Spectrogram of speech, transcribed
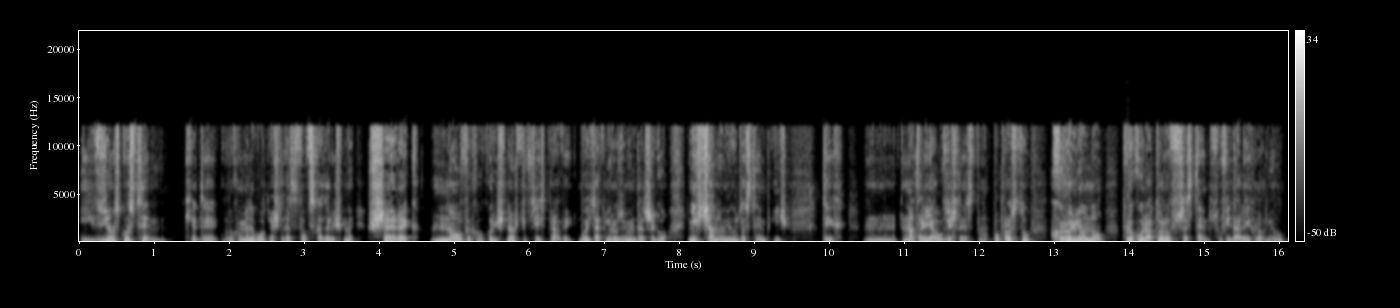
I w związku z tym, kiedy uruchomione było to śledztwo, wskazaliśmy szereg nowych okoliczności w tej sprawie, bo i tak nie rozumiem, dlaczego nie chciano mi udostępnić tych mm, materiałów ze śledztwa. Po prostu chroniono prokuratorów przestępców i dalej chronią,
